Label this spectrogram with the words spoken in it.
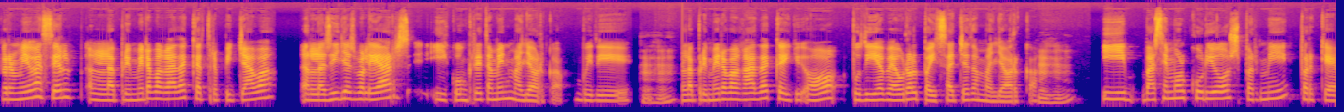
Per mi va ser la primera vegada que trepitjava en les Illes Balears i concretament Mallorca. Vull dir, uh -huh. la primera vegada que jo podia veure el paisatge de Mallorca. Uh -huh. I va ser molt curiós per mi perquè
